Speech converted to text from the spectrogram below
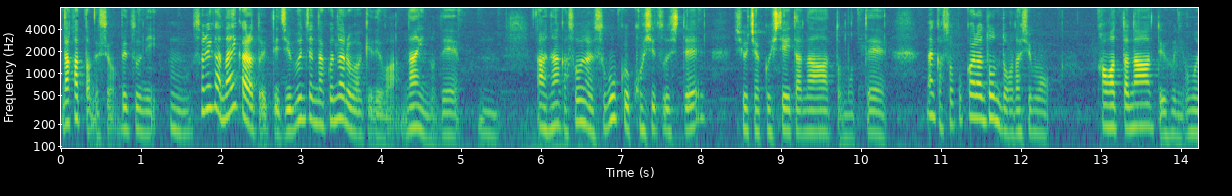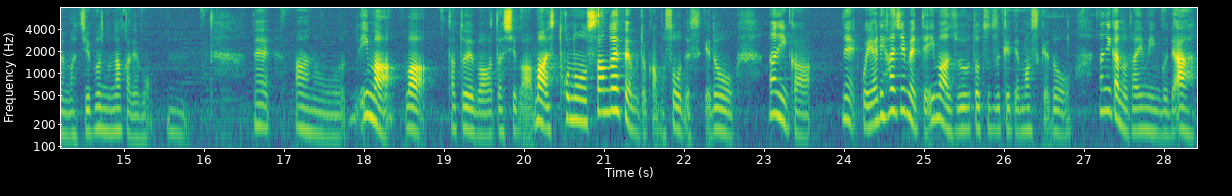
なかったんですよ。別に、うん、それがないからといって自分じゃなくなるわけではないので、うん、あなんかそういうのにすごく固執して執着していたなと思って。なんかそこからどんどん私も変わったなっていうふうに思います。自分の中でも。うん。ね、あの今は例えば私は、まあ、このスタンド FM とかもそうですけど何か、ね、こうやり始めて今はずっと続けてますけど何かのタイミングであ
